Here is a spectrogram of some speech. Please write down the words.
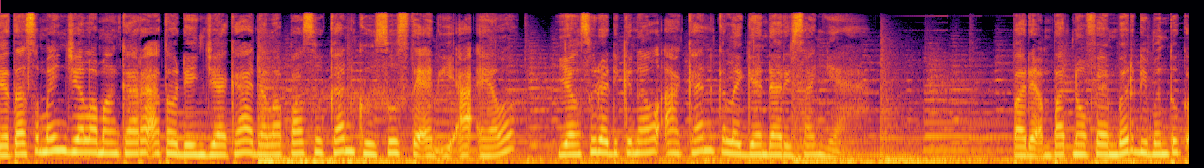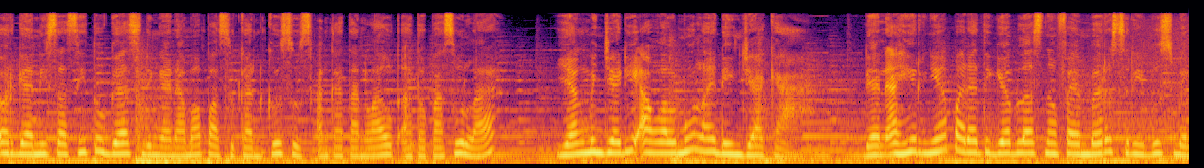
Detasemen Jala Mangkara atau Denjaka adalah pasukan khusus TNI AL yang sudah dikenal akan kelegendarisannya. Pada 4 November dibentuk organisasi tugas dengan nama Pasukan Khusus Angkatan Laut atau Pasula yang menjadi awal mula Denjaka. Dan akhirnya pada 13 November 1984,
